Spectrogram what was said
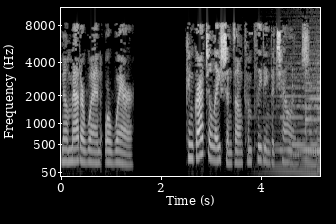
no matter when or where. Congratulations on completing the challenge.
